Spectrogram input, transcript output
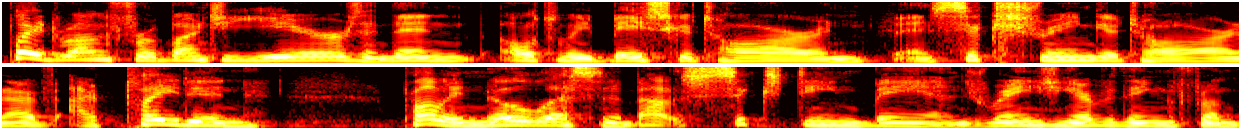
played drums for a bunch of years and then ultimately bass guitar and, and six string guitar. And I've I played in probably no less than about 16 bands, ranging everything from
